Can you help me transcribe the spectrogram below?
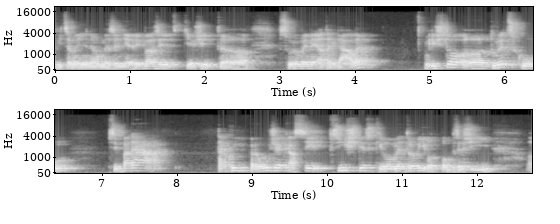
víceméně neomezeně rybařit, těžit suroviny a tak dále. Když to Turecku připadá takový proužek asi 3-4 kilometrový od pobřeží, eh,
